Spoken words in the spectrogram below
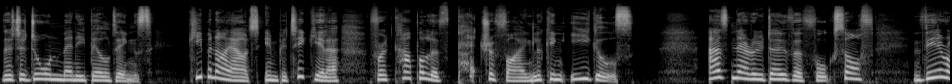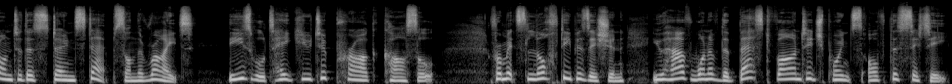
that adorn many buildings. Keep an eye out, in particular, for a couple of petrifying looking eagles. As Nerudova forks off, veer onto the stone steps on the right. These will take you to Prague Castle. From its lofty position, you have one of the best vantage points of the city,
